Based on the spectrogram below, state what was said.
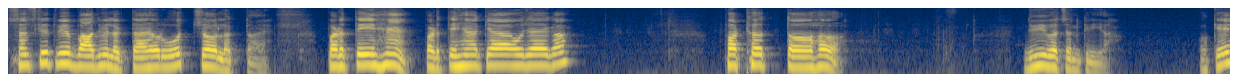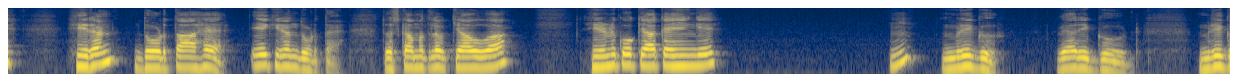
संस्कृत में बाद में लगता है और वो च लगता है। पढ़ते हैं। पढ़ते हैं क्या हो जाएगा? पठत। द्विवचन क्रिया। ओके? हिरण दौड़ता है। एक हिरण दौड़ता है। तो इसका मतलब क्या हुआ? हिरण को क्या कहेंगे? हम्म? मृग। वेरी गुड मृग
